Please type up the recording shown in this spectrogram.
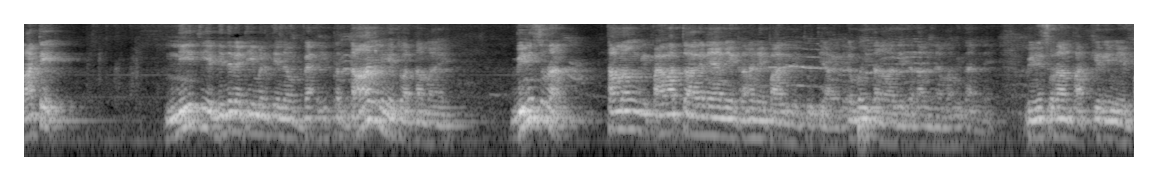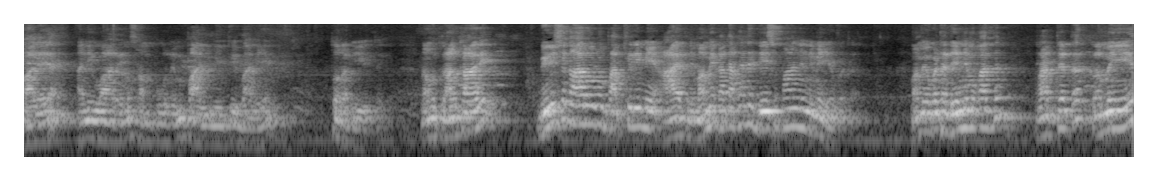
රටේ නීතිය බිඳ වැටීමට තියෙන ප්‍රධානම හේතුව තමයි මිනිසුන් තමන්ගේ පවත්වාගෙන යන්නේ ග්‍රහණය පාර්ලිමේන්තුව තියාගෙන. ඔබ හිතනවාද ඒක දන්නේ මම හිතන්නේ. මිනිසුන් පත් කිරීමේ බලය අනිවාර්යයෙන්ම සම්පූර්ණයෙන්ම පාර්ලිමේන්තුවේ බලයෙන් තොර විය යුතුයි. නමුත් ලංකාවේ විනිශ්චයකාරවරුන් පත් කිරීමේ ආයතනය මම මේ කතා කරන්නේ දේශපාලන නෙමෙයි ඔබට. මම ඔබට දෙන්නේ මොකද්ද? රටට ක්‍රමයේ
